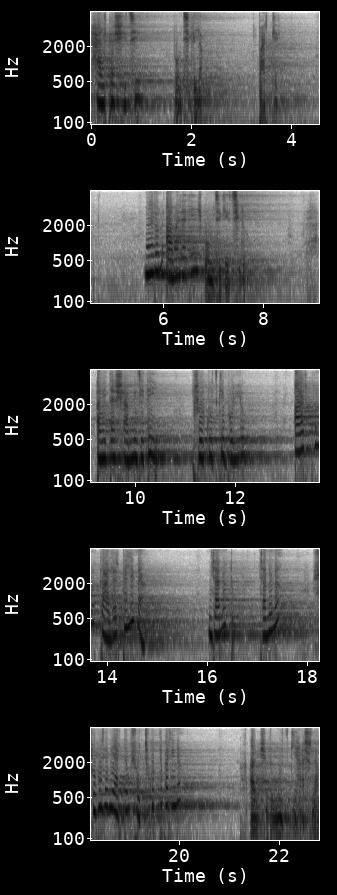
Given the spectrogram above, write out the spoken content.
হালকা সেজে পৌঁছে গেলাম পার্কে। মিলন আমার আগেই পৌঁছে গিয়েছিল। আমি তার সামনে যেতেই ভ্রুকুচকে বলল, আর কোনো কালার পেলে না? জানো তো, জানো না, সবুজ আমি একদম সহ্য করতে পারি না। আমি শুধু মুচকি হাসলাম।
